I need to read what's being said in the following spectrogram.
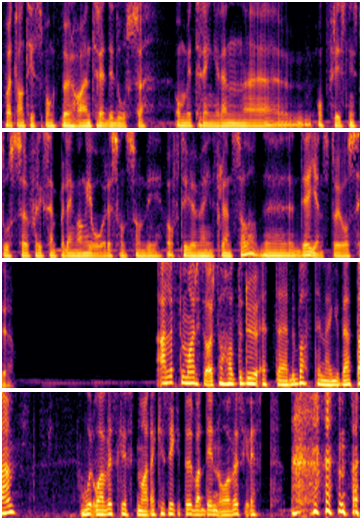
på et eller annet tidspunkt bør ha en tredje dose. Om vi trenger en eh, oppfriskningsdose f.eks. en gang i året, sånn som vi ofte gjør med influensa, det, det gjenstår jo å se. 11. mars i år så hadde du et debattinnlegg i BT hvor overskriften var Det er ikke sikkert det var din overskrift, men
